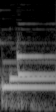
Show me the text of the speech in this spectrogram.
Música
